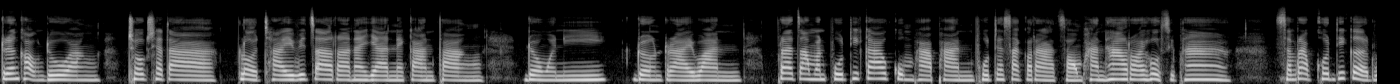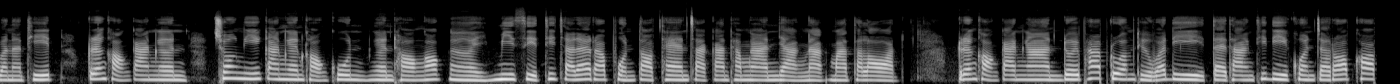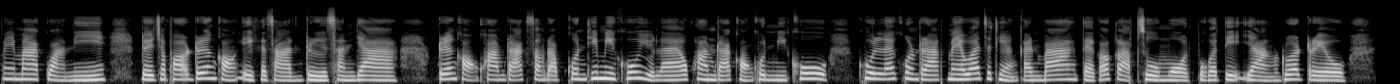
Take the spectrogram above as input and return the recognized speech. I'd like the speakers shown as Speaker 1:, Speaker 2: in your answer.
Speaker 1: เรื่องของดวง โชคชะตา โปรดใช้วิจารณญาณในการฟัง ดวงวันนี้ ดวงรายวัน ประจำวันพุธที่ 9 กุมภาพันธ์ พุทธศักราช 2565 สำหรับคนที่เกิดวันอาทิตย์ เรื่องของการเงิน ช่วงนี้การเงินของคุณเงินทองงอกเงย มีสิทธิ์ที่จะได้รับผลตอบแทนจากการทำงานอย่างหนักมาตลอด เรื่องของการงานโดยภาพรวมถือว่าดี แต่ทางที่ดีควรจะรอบคอบให้มากกว่านี้ โดยเฉพาะเรื่องของเอกสารหรือสัญญา เรื่องของความรักสำหรับคนที่มีคู่อยู่แล้ว ความรักของคนมีคู่ คุณและคนรักแม้ว่าจะเถียงกันบ้าง แต่ก็กลับสู่โหมดปกติอย่างรวดเร็ว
